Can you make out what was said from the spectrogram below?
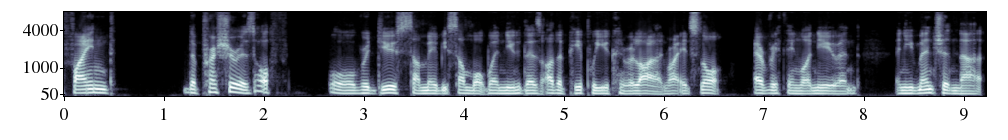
find the pressure is off or reduced some maybe somewhat when you there's other people you can rely on, right? It's not everything on you. And and you mentioned that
